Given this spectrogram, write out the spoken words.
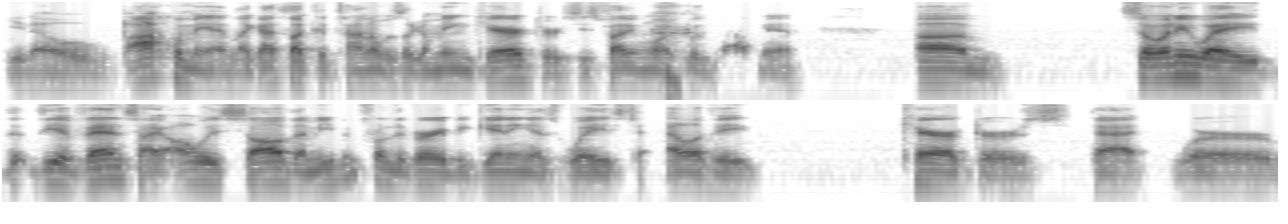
you know Aquaman. Like I thought Katana was like a main character. She's fighting with Batman. Um, so anyway, the, the events I always saw them even from the very beginning as ways to elevate characters that were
